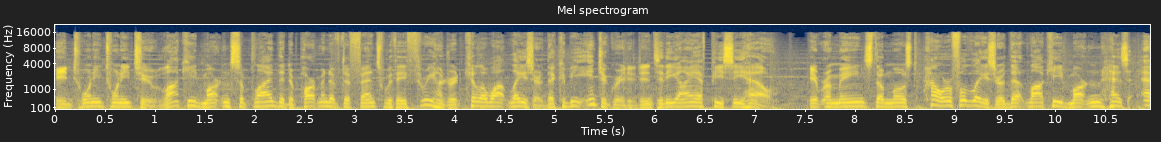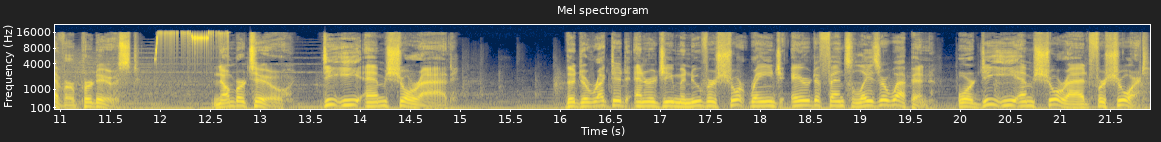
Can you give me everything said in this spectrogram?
In 2022, Lockheed Martin supplied the Department of Defense with a 300 kilowatt laser that could be integrated into the IFPC HEL. It remains the most powerful laser that Lockheed Martin has ever produced. Number 2. DEM SHORAD The Directed Energy Maneuver Short Range Air Defense Laser Weapon, or DEM SHORAD for short,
